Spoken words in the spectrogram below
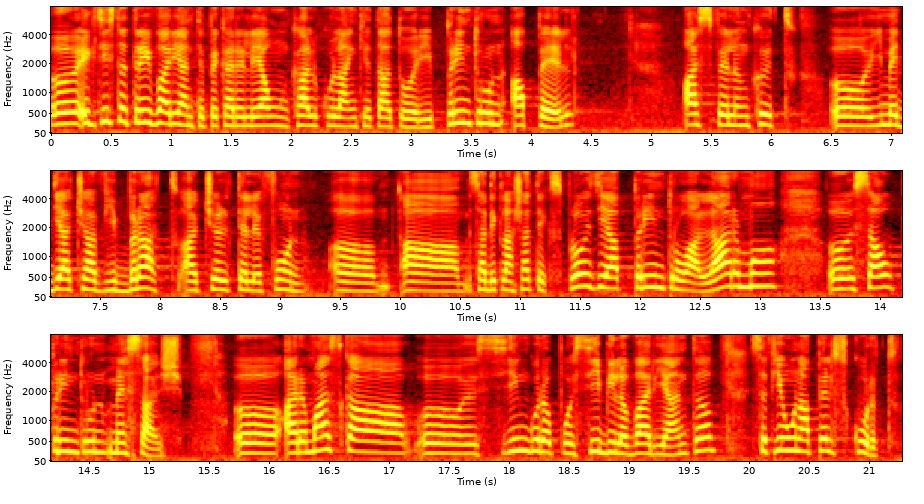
uh, există trei variante pe care le iau în calcul anchetatorii. Printr-un apel, astfel încât uh, imediat ce a vibrat acel telefon uh, s-a declanșat explozia printr-o alarmă uh, sau printr-un mesaj. Uh, a rămas ca uh, singură posibilă variantă să fie un apel scurt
